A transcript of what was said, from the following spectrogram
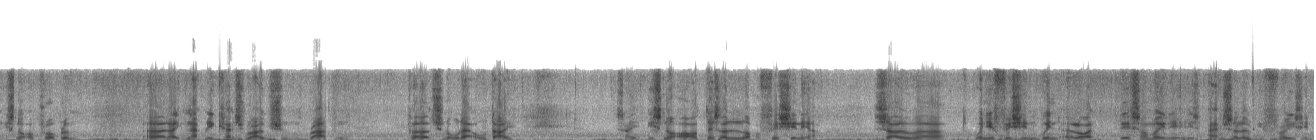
it's not a problem. Uh, they can happily catch roach and rudd and perch and all that all day. So it's not hard. There's a lot of fish in here. So uh, when you're fishing winter like this, I mean, it is absolutely freezing.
